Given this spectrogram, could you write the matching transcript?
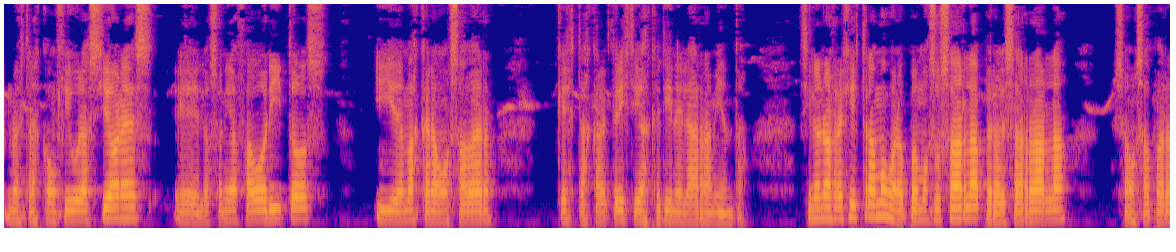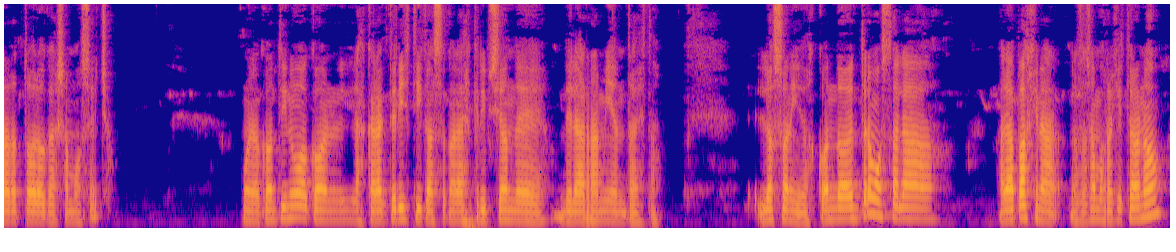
nuestras configuraciones, eh, los sonidos favoritos y demás que ahora vamos a ver que estas características que tiene la herramienta. Si no nos registramos, bueno, podemos usarla, pero al cerrarla ya vamos a parar todo lo que hayamos hecho. Bueno, continúo con las características o con la descripción de, de la herramienta esta. Los sonidos. Cuando entramos a la, a la página, nos hayamos registrado o no,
